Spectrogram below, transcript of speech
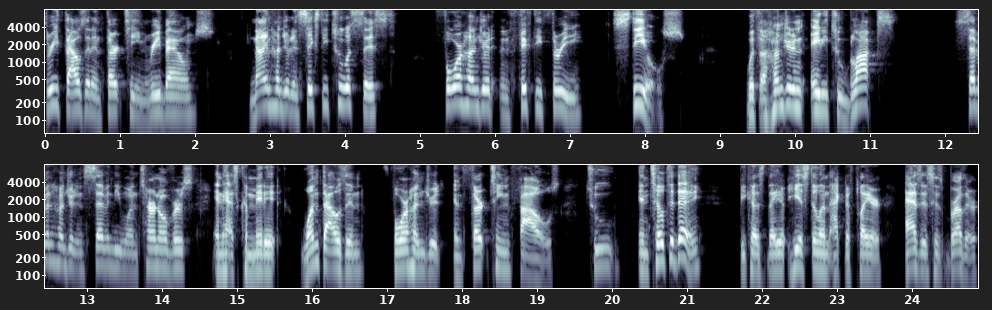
3,013 rebounds, 962 assists, 453 steals, with 182 blocks, 771 turnovers, and has committed 1,413 fouls to until today because they he is still an active player, as is his brother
